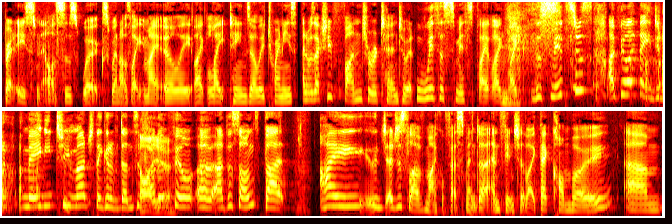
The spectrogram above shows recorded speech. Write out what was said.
Bret Easton Ellis's works when I was like in my early, like late teens, early twenties, and it was actually fun to return to it with a Smiths plate. Like, like the Smiths just, I feel like they did it maybe too much. They could have done some Oh, other yeah. film, uh, other songs, but. I, I just love Michael Fassbender and Fincher, like that combo. Um,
